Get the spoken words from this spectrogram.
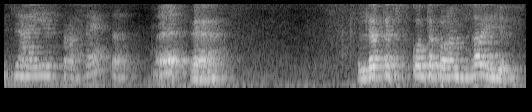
Isaías profeta? É. É. Ele deve ter sido contemporâneo de Isaías.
